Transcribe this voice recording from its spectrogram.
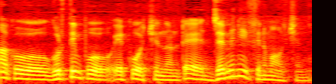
నాకు గుర్తింపు ఎక్కువ వచ్చిందంటే జెమినీ సినిమా వచ్చింది.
